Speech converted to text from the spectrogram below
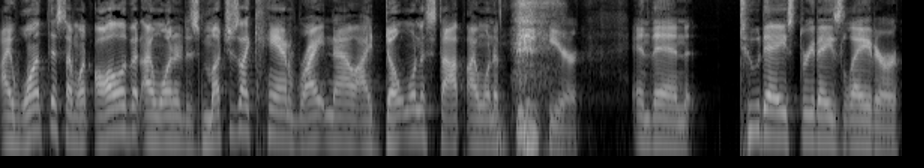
I want this, I want all of it. I want it as much as I can right now. I don't want to stop. I want to be here. And then two days, three days later,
